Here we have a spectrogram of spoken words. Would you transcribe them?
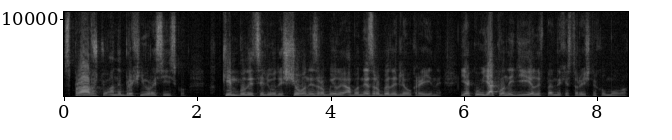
справжню, а не брехню російську. Ким були ці люди, що вони зробили або не зробили для України, як, як вони діяли в певних історичних умовах.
